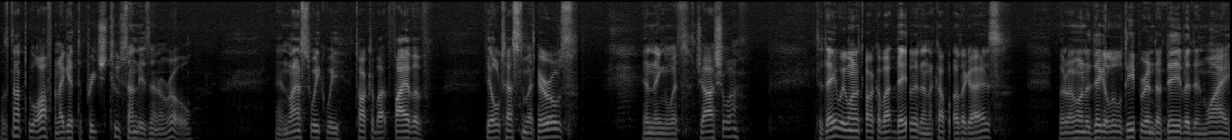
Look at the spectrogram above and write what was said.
Well, it's not too often I get to preach two Sundays in a row. And last week we talked about five of the Old Testament heroes, ending with Joshua. Today we want to talk about David and a couple other guys, but I want to dig a little deeper into David and why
